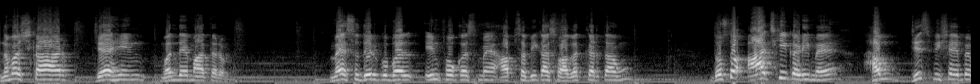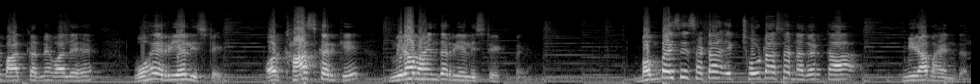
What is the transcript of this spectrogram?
नमस्कार, जय हिंद, वंदे मातरम। मैं सुधीर कुबल इन फोकस में आप सभी का स्वागत करता हूँ। दोस्तों, आज की कड़ी में हम जिस विषय पे बात करने वाले हैं, वो है रियल इस्टेट, और खास करके मीरा भाईंदर रियल इस्टेट में। बंबई से सटा एक छोटा सा नगर था मीरा भाईंदर,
